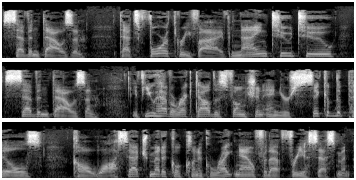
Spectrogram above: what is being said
7000. That's 435 922 7000. If you have erectile dysfunction and you're sick of the pills, call Wasatch Medical Clinic right now for that free assessment.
